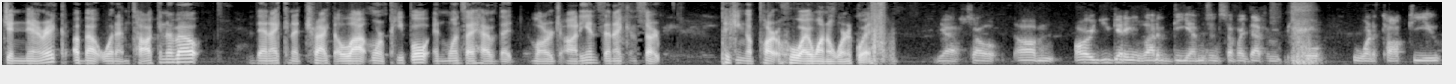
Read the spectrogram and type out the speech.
generic about what I'm talking about, then I can attract a lot more people. And once I have that large audience, then I can start picking apart who I want to work with. Yeah. So, um, are you getting a lot of DMs and stuff like that from people who want to talk to you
